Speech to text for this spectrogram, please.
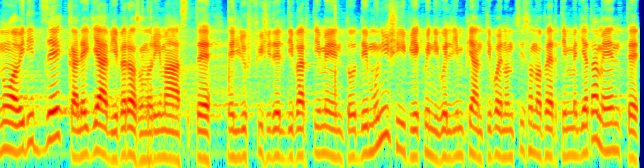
nuovi di zecca, le chiavi però sono rimaste negli uffici del Dipartimento o dei municipi e quindi quegli impianti poi non si sono aperti immediatamente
